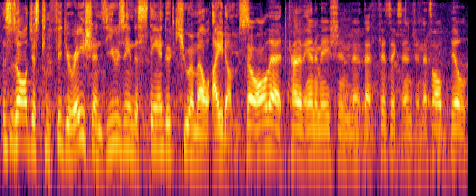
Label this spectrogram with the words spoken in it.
This is all just configurations using the standard QML items. So all that kind of animation, that, that physics engine, that's all built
